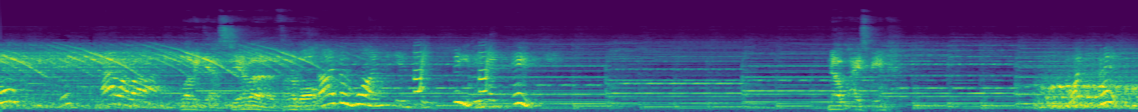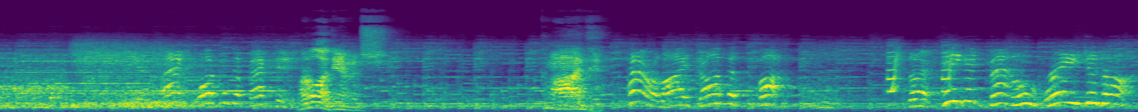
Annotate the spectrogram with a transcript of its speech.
Oops, it's paralyzed. Let me guess, do you have a Thunderbolt? Neither one is conceding an inch. Nope, Ice Beam. What's this? The attack wasn't effective. Not a lot of damage. Come on. It's Paralyzed on the spot. The heated battle rages on.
